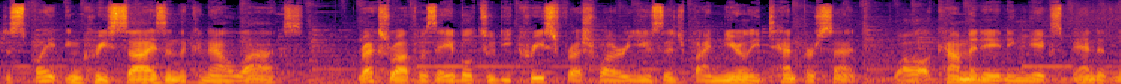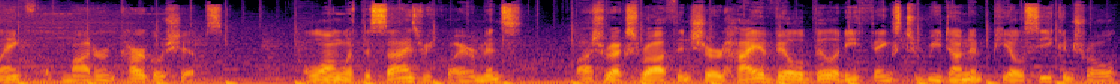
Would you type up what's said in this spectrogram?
Despite increased size in the canal locks, Rexroth was able to decrease freshwater usage by nearly 10% while accommodating the expanded length of modern cargo ships. Along with the size requirements, Bosch Rexroth ensured high availability thanks to redundant PLC control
